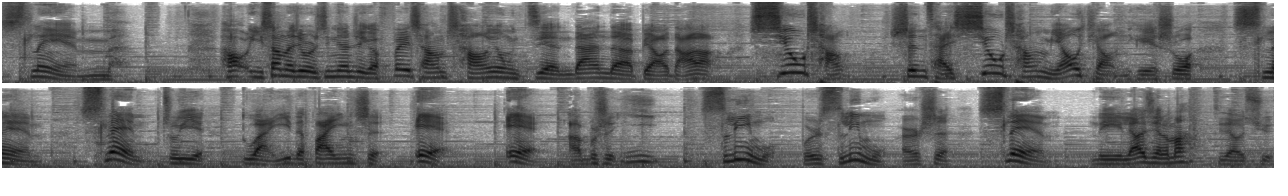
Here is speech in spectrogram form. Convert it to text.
slim。好，以上呢就是今天这个非常常用、简单的表达了，修长。身材修长苗条，你可以说 slim slim。注意短一的发音是 a a，而不是 e slim，不是 slim，而是 slim。你了解了吗？记得要去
